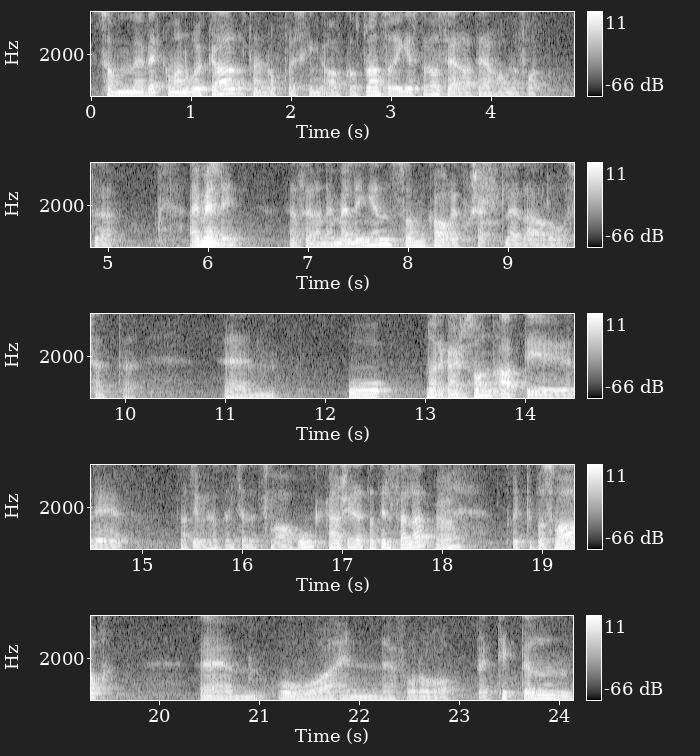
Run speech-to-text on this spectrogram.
som vedkommende bruker, tar en oppfrisking av korrespondanseregisteret og ser at her har vi fått uh, en melding. Her ser en den meldingen som Kari, prosjektleder, da sendte. Um, og nå er det kanskje sånn at de, det er naturlig at en sender et svar òg, kanskje i dette tilfellet. ja. Trykker på svar. Em, og en får da opp tittelen,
